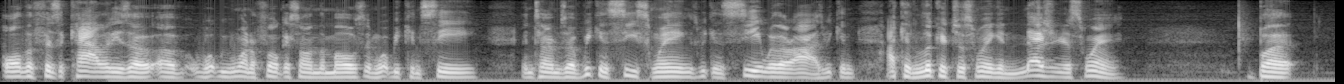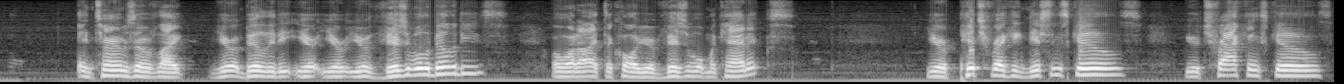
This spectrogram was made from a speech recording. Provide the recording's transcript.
all the physicalities of, of what we want to focus on the most and what we can see in terms of we can see swings, we can see it with our eyes. We can I can look at your swing and measure your swing. But in terms of like your ability, your your your visual abilities, or what I like to call your visual mechanics, your pitch recognition skills, your tracking skills,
